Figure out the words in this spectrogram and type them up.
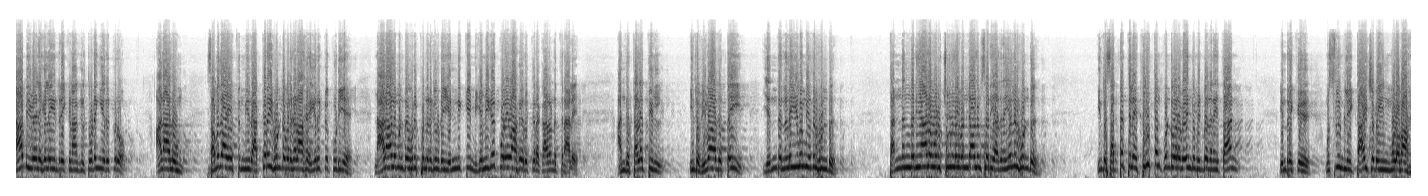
லாபி வேலைகளை இன்றைக்கு நாங்கள் தொடங்கி இருக்கிறோம். ஆனாலும் சமுதாயத்தின் மீது அக்கறை கொண்டவர்களாக இருக்கக்கூடிய நாடாளுமன்ற உறுப்பினர்களுடைய எண்ணிக்கை மிக மிக குறைவாக இருக்கிற காரணத்தினாலே அந்த தளத்தில் இந்த விவாதத்தை எந்த நிலையிலும் எதிர்கொண்டு தன்னந்தனியான ஒரு சூழ்நிலை வந்தாலும் சரி அதனை எதிர்கொண்டு இந்த சட்டத்திலே திருத்தம் கொண்டு வர வேண்டும் என்பதனைத்தான் இன்றைக்கு முஸ்லிம் லீக் தாய் சபையின் மூலமாக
